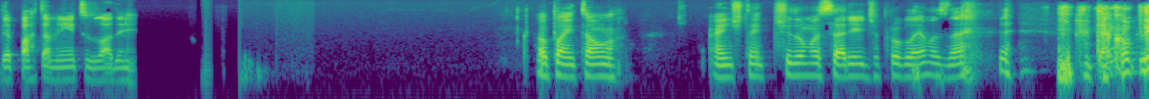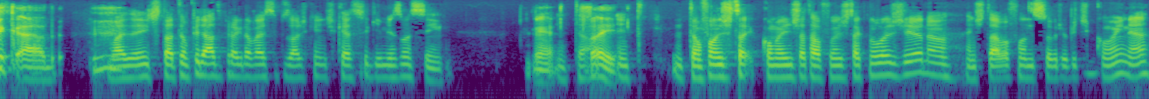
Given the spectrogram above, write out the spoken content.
departamentos lá dentro Opa, então a gente tem tido uma série de problemas, né? tá complicado. Mas a gente tá tão pilhado para gravar esse episódio que a gente quer seguir mesmo assim. É, então, isso aí. Então, falando de, como a gente já estava falando de tecnologia, não, a gente estava falando sobre o Bitcoin, né?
